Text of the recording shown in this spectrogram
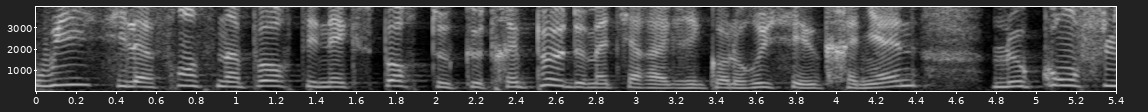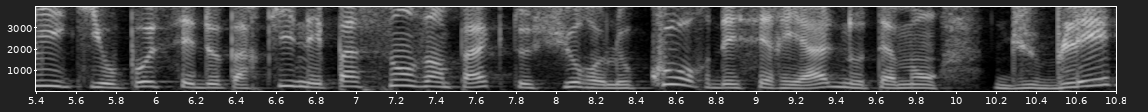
Oui, si la France n'importe et n'exporte que très peu de matières agricoles russes et ukrainiennes, le conflit qui oppose ces deux parties n'est pas sans impact sur le cours des céréales, notamment du blé.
